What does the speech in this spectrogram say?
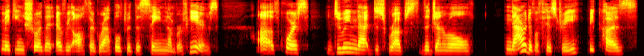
making sure that every author grappled with the same number of years. Uh, of course, doing that disrupts the general narrative of history because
